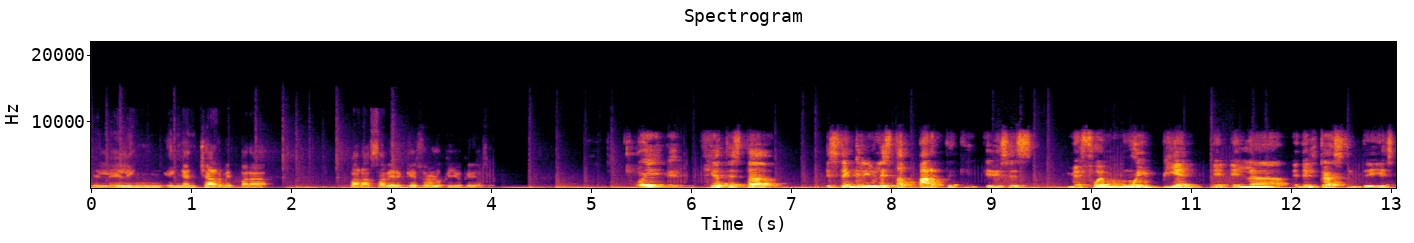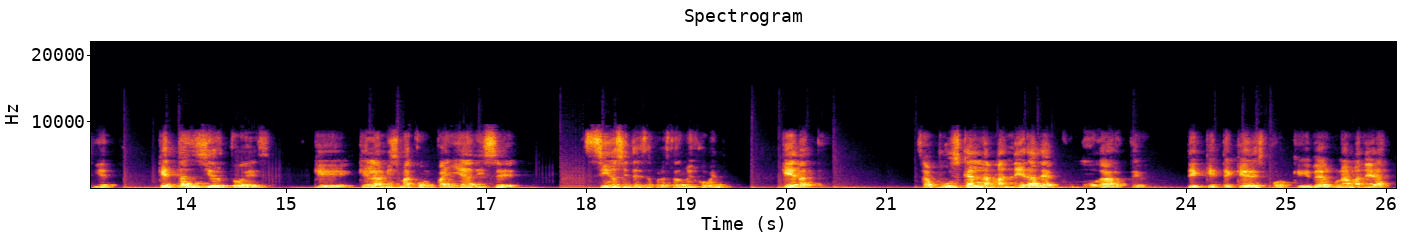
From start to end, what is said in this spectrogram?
el, engancharme para, para saber que eso era lo que yo quería hacer. Oye, eh, fíjate, está, está increíble esta parte que, dices, me fue muy bien en, la, en el casting de ESPN. ¿Qué tan cierto es que, que la misma compañía dice, sí nos interesa, pero estás muy joven, quédate? O sea, buscan la manera de acomodarte, de que te quedes, porque de alguna manera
